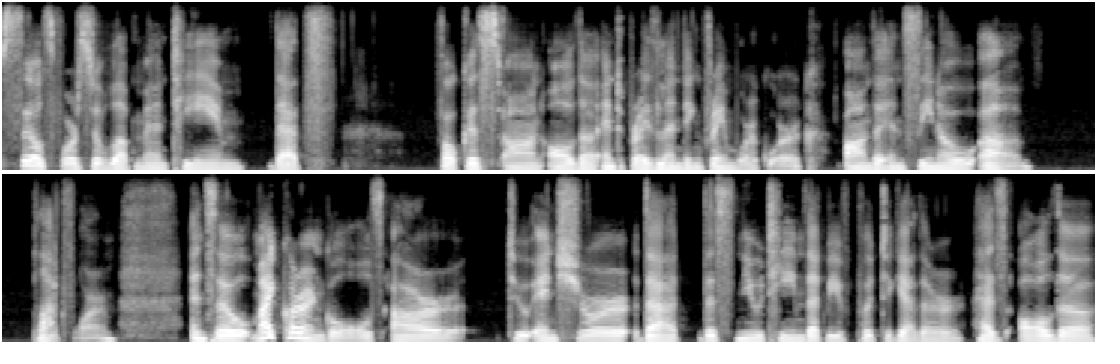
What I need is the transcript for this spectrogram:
Salesforce development team that's focused on all the enterprise lending framework work on the nCino um, platform. And so my current goals are to ensure that this new team that we've put together has all the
